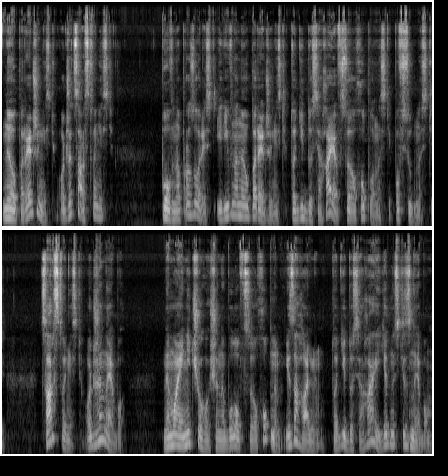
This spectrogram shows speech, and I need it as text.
Неупередженість, отже, царственність. Повна прозорість і рівна неупередженість тоді досягає всеохопленості, повсюдності. Царственність, отже, небо. Немає нічого, що не було б всеохопним і загальним, тоді досягає єдності з небом.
